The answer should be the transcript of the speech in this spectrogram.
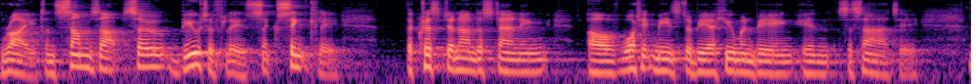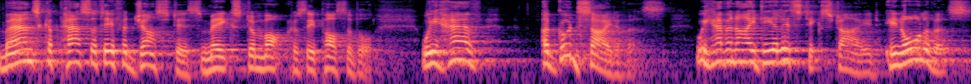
right and sums up so beautifully, succinctly, the Christian understanding of what it means to be a human being in society. Man's capacity for justice makes democracy possible. We have a good side of us. We have an idealistic side in all of us.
